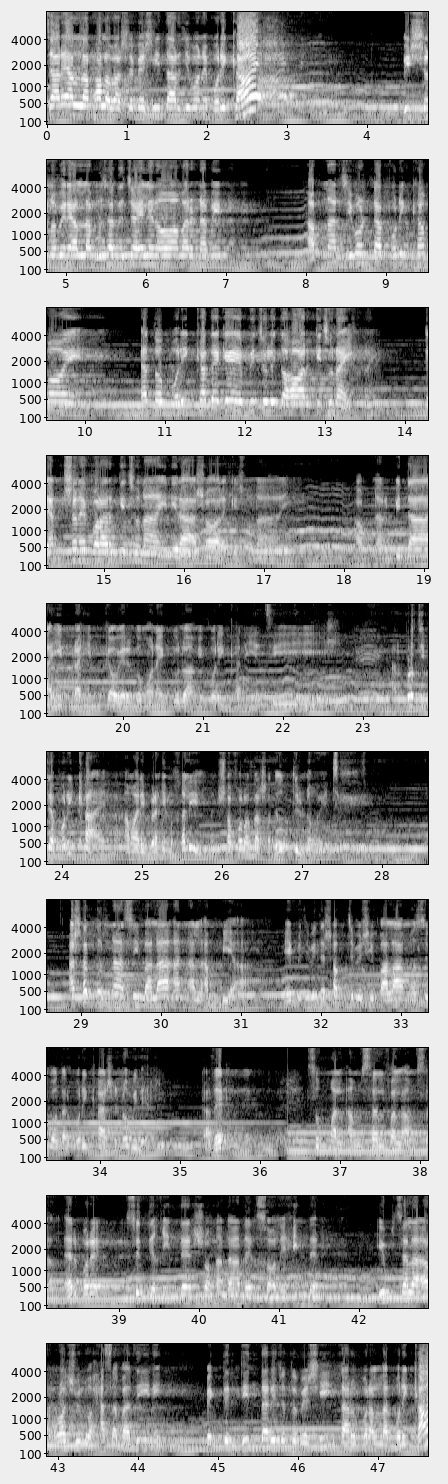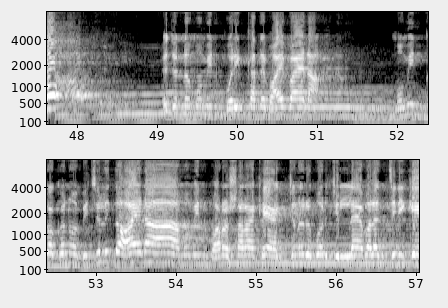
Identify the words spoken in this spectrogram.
যারে আল্লাহ ভালোবাসে বেশি, তার জীবনে পরীক্ষাও বিশ্ব নবীরে আল্লাহ বুঝাতে চাইলেন, ও আমার নবী, আপনার জীবনটা পরীক্ষাময়। এত পরীক্ষা থেকে বিচলিত হওয়ার কিছু নাই। টেনশনে পড়ার কিছু নাই, নিরাশ হওয়ার কিছু নাই। আপনার পিতা ইব্রাহিমকেও এরকম অনেকগুলো আমি পরীক্ষা নিয়েছি। আর প্রতিটা পরীক্ষায় আমার ইব্রাহিম খালিল সফলতার সাথে উত্তীর্ণ হয়েছে। আসাদুন্নাসি বালা আন আল আম্বিয়া। এই পৃথিবীতে সবচেয়ে বেশি বালা, মুসিবত আর পরীক্ষা আসে নবীদের। কাদের? সুম্মাল আমসাল ফাল আমসাল। এরপরে সিদ্দিকিনদের, সোহাদাদের, সলিহিনদের। ইবসালা আর রজুলু হাসাবা দীনি। ব্যক্তির দিনদারি যত বেশি, তার উপর আল্লাহর পরীক্ষাও এজন্য মুমিন পরীক্ষাতে ভয় পায় না। মুমিন কখনো বিচলিত হয় না। মুমিন ভরসা রাখে একজনের উপর, চিল্লায় বলেন, যিনি কে?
